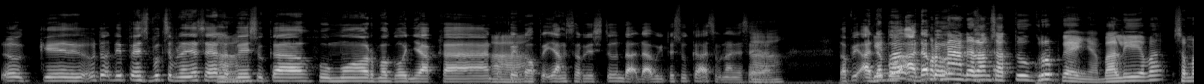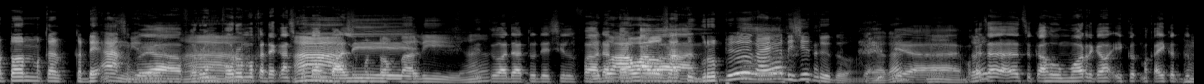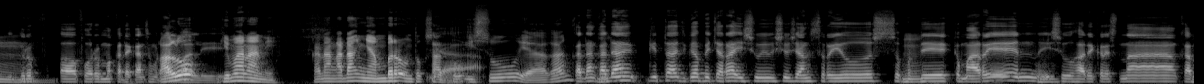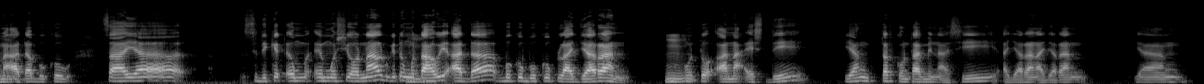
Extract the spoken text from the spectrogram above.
Oke, untuk di Facebook sebenarnya saya Ah. lebih suka humor, megonjakan, Ah. topik-topik yang serius itu enggak enggak begitu suka sebenarnya saya. Ah. Tapi ada Kita ada pernah dalam satu grup kayaknya Bali apa Semeton Kedean gitu. ya, forum Ah. forum kedekan Semeton Ah, Bali. Semeton Bali. Ah. Itu ada tuh De Silva itu dan awal kawan-kawan. satu grup itu Tuh. kayak di situ tuh, ya kan? Iya, Hmm, makanya terus? saya suka humor, kan ikut maka ikut grup, Hmm. grup uh, forum kedekan Semeton Lalu Bali. gimana nih? Kadang-kadang nyamber untuk satu Ya. isu ya kan? Kadang-kadang kita juga bicara isu-isu yang serius seperti kemarin Hmm. isu Hari Krishna karena Hmm. ada buku saya sedikit em- emosional begitu Hmm. mengetahui ada buku-buku pelajaran Hmm. untuk anak SD yang terkontaminasi ajaran-ajaran yang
